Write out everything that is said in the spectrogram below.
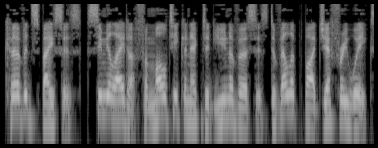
Curved Spaces, simulator for multi-connected universes developed by Jeffrey Weeks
